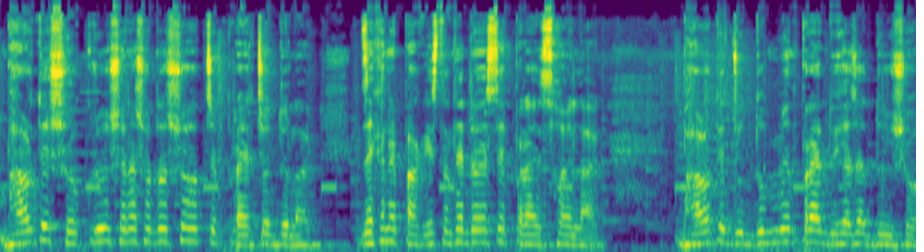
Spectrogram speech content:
ভারতের সক্রিয় সেনা সদস্য হচ্ছে প্রায় চোদ্দ লাখ, যেখানে পাকিস্তানের রয়েছে প্রায় ছয় লাখ। ভারতের যুদ্ধবিমান প্রায় দুই হাজার দুইশো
